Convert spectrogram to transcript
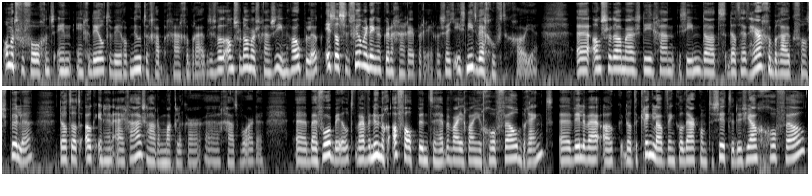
om het vervolgens in, in gedeelte weer opnieuw te ga, gaan gebruiken. Dus wat Amsterdammers gaan zien, hopelijk, is dat ze veel meer dingen kunnen gaan repareren. Dus dat je iets niet weg hoeft te gooien. Uh, Amsterdammers die gaan zien dat, dat het hergebruik van spullen, dat dat ook in hun eigen huishouden makkelijker uh, gaat worden. Uh, bijvoorbeeld, waar we nu nog afvalpunten hebben, waar je gewoon je grof vuil brengt, willen wij ook dat de kringloopwinkel daar komt te zitten. Dus jouw grof vuil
